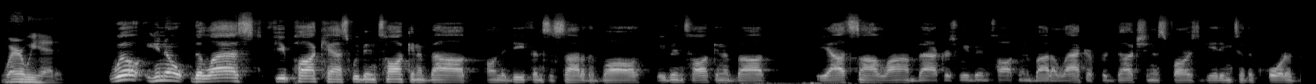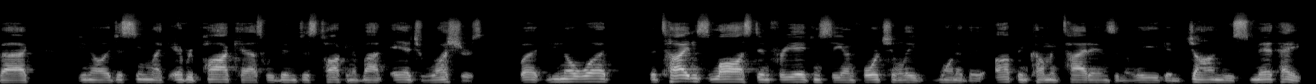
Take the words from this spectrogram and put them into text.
where are we headed? Well, you know, the last few podcasts we've been talking about on the defensive side of the ball, we've been talking about the outside linebackers. We've been talking about a lack of production as far as getting to the quarterback. You know, it just seemed like every podcast we've been just talking about edge rushers. But you know what? The Titans lost in free agency, unfortunately, one of the up and coming tight ends in the league, and Jonnu Smith. Hey,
